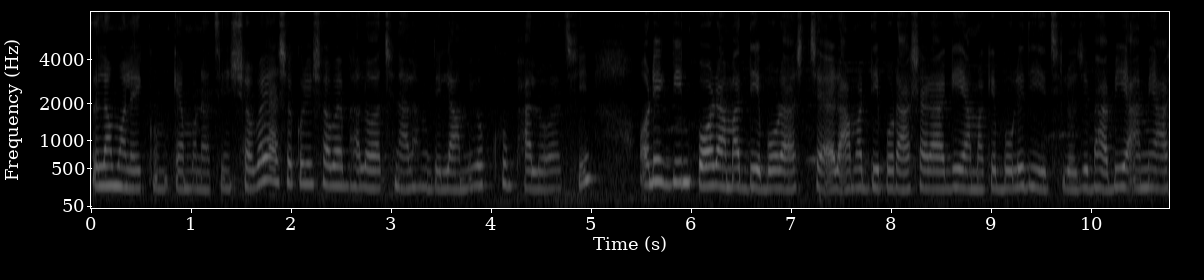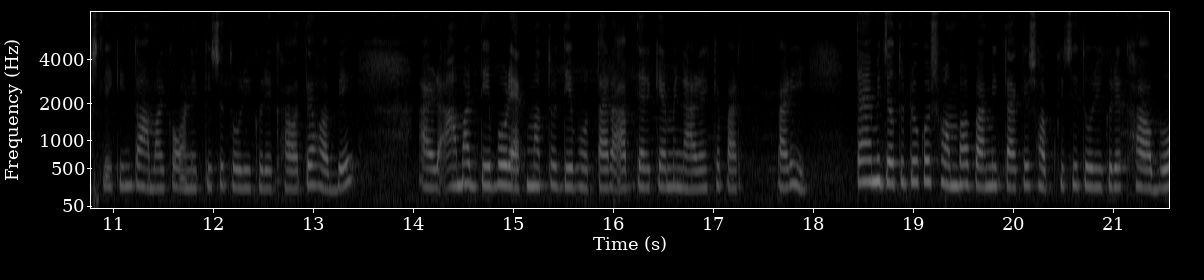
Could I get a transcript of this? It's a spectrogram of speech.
আসসালামু আলাইকুম, কেমন আছেন সবাই? আশা করি সবাই ভালো আছেন। আলহামদুলিল্লাহ, আমিও খুব ভালো আছি। অনেক দিন পর আমার দেবর আসছে আর আমার দেবর আসার আগে আমাকে বলে দিয়েছিল যে, ভাবি, আমি আসলে কিন্তু আমাকে অনেক কিছু তৈরি করে খাওয়াতে হবে। আর আমার দেবর একমাত্র দেবর, তার আবদারকে আমি না রেখে পারি? তাই আমি যতটুকু সম্ভব আমি তাকে সব কিছু তৈরি করে খাওয়াবো।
